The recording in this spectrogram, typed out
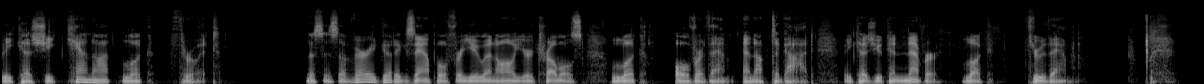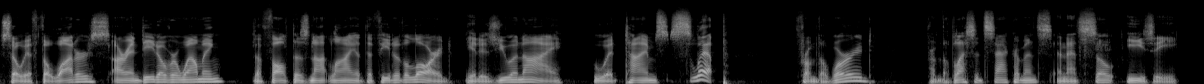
Because she cannot look through it. This is a very good example for you in all your troubles. Look over them and up to God, because you can never look through them. So if the waters are indeed overwhelming, the fault does not lie at the feet of the Lord. It is you and I who at times slip from the Word, from the blessed sacraments, and that's so easy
